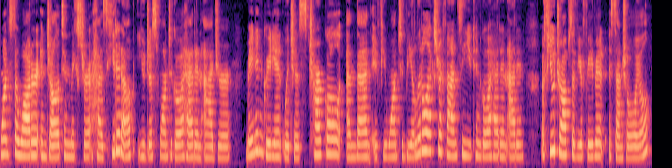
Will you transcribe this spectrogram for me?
Once the water and gelatin mixture has heated up, you just want to go ahead and add your main ingredient, which is charcoal, and then if you want to be a little extra fancy, you can go ahead and add in a few drops of your favorite essential oil.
